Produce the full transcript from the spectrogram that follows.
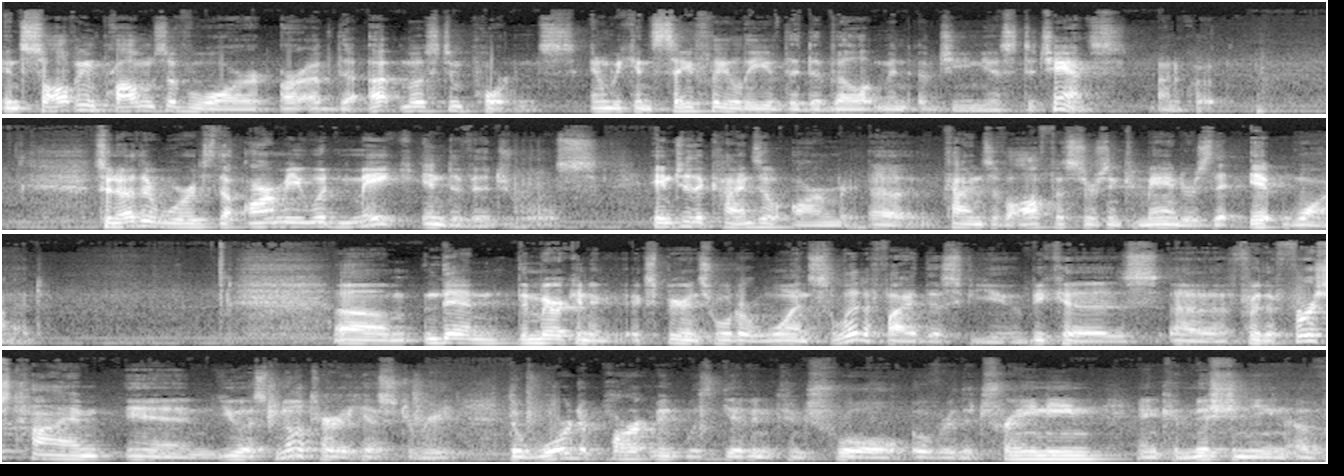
in solving problems of war are of the utmost importance, and we can safely leave the development of genius to chance. Unquote. So, in other words, the Army would make individuals into the kinds of, arm, uh, kinds of officers and commanders that it wanted. Um, and then the American experience World War I solidified this view because uh, for the first time in U.S. military history, the War Department was given control over the training and commissioning of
